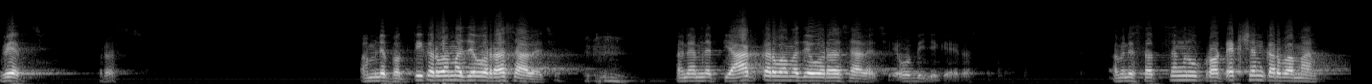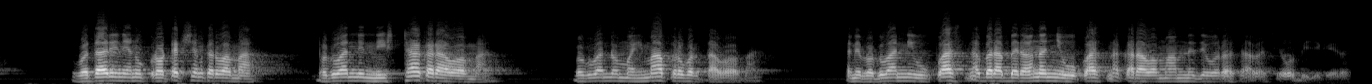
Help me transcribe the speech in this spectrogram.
વેગ છે. રસ છે. અમને ભક્તિ કરવામાં જેવો રસ આવે છે. અને અમને ત્યાગ કરવામાં જેવો રસ આવે છે. એવો બીજી કઈ રસ અમને સત્સંગનું પ્રોટેક્શન કરવામાં વધારીને એનું પ્રોટેક્શન કરવામાં ભગવાનની નિષ્ઠા કરાવવામાં ભગવાનનો મહિમા પ્રવર્તાવવામાં અને ભગવાનની ઉપાસના બરાબર અનન્ય ઉપાસના કરાવવામાં અમને જેવો રસ આવે છે એવો બીજી કઈ રસ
